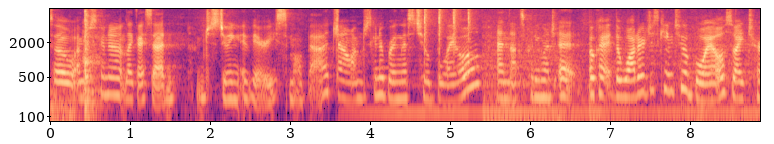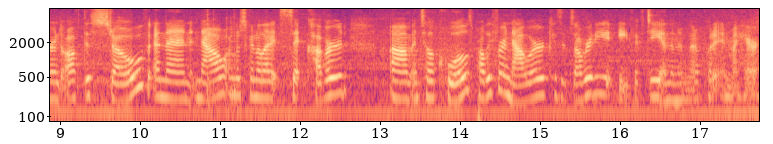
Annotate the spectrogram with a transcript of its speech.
So I'm just gonna, like I said, I'm just doing a very small batch. Now I'm just gonna bring this to a boil and that's pretty much it. Okay, the water just came to a boil so I turned off the stove and then now I'm just gonna let it sit covered um, until it cools, probably for an hour because it's already 8.50 and then I'm gonna put it in my hair.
